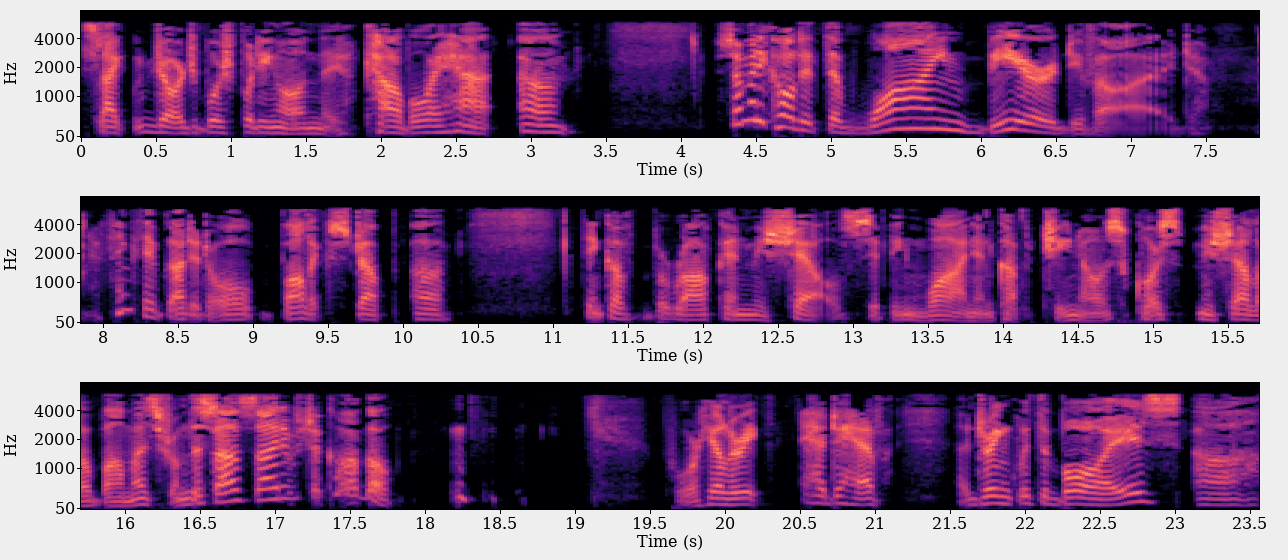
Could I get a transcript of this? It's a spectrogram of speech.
It's like George Bush putting on the cowboy hat. Uh, somebody called it the wine beer divide. I think they've got it all bollocksed up. Uh, think of Barack and Michelle sipping wine and cappuccinos. Of course, Michelle Obama is from the south side of Chicago. Poor Hillary had to have a drink with the boys. Uh,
